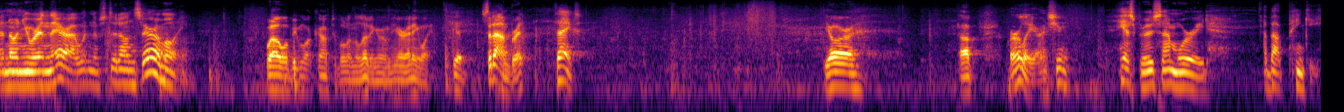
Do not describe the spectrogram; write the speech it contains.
I'd known you were in there, I wouldn't have stood on ceremony. Well, we'll be more comfortable in the living room here anyway. Good. Sit down, Britt. Thanks. You're up early, aren't you? Yes, Bruce, I'm worried about Pinky.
